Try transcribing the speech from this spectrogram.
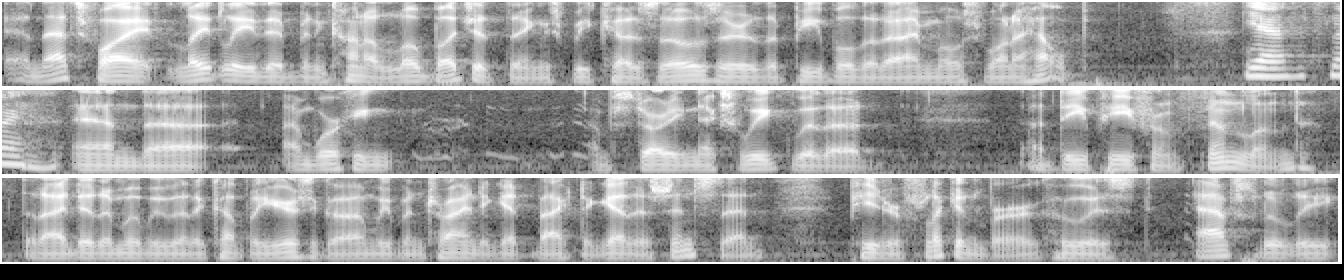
and that's why lately they've been kind of low budget things because those are the people that I most want to help. Yeah, that's nice. and uh, I'm working. I'm starting next week with a, a DP from Finland that I did a movie with a couple of years ago, and we've been trying to get back together since then. Peter Flinckenberg, who is absolutely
